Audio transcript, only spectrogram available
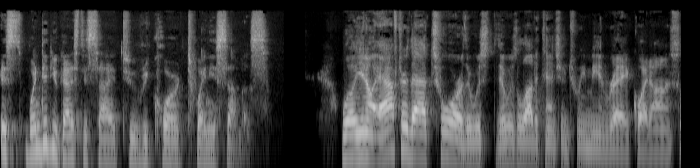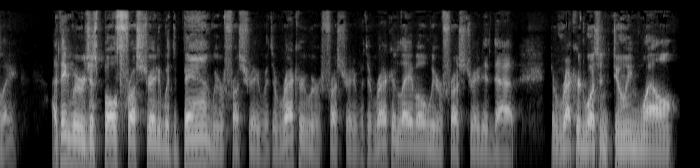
Is when did you guys decide to record 20 Summers? Well, you know, after that tour, there was there was a lot of tension between me and Ray. Quite honestly, I think we were just both frustrated with the band. We were frustrated with the record. We were frustrated with the record label. We were frustrated that the record wasn't doing well,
